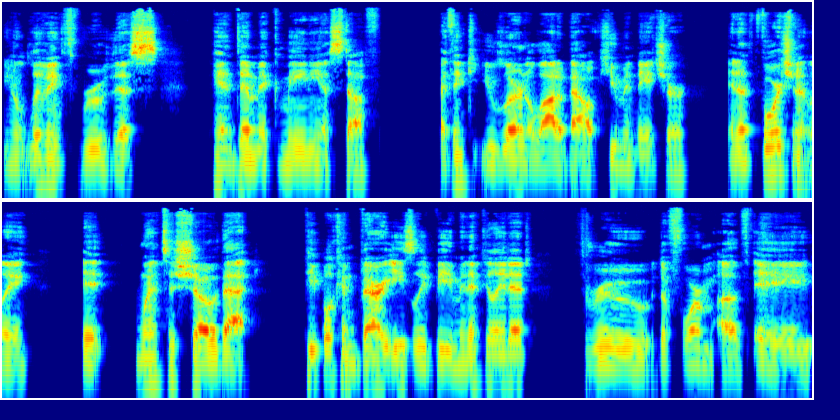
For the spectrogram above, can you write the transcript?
you know, living through this pandemic mania stuff, I think you learn a lot about human nature. And unfortunately, it went to show that people can very easily be manipulated through the form of a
